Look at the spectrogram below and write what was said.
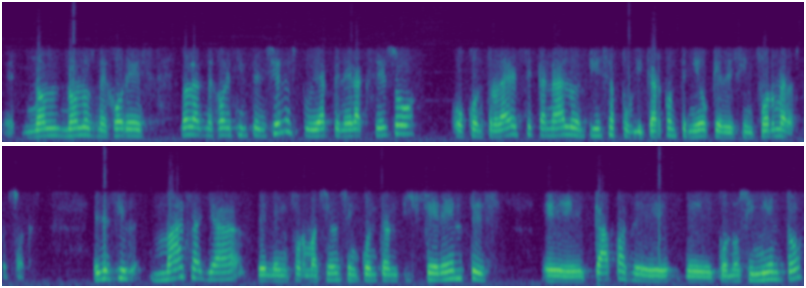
eh, no, no los mejores, no las mejores intenciones pudiera tener acceso o controlar este canal o empieza a publicar contenido que desinforme a las personas. Es decir, más allá de la información se encuentran diferentes eh, capas de, conocimiento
